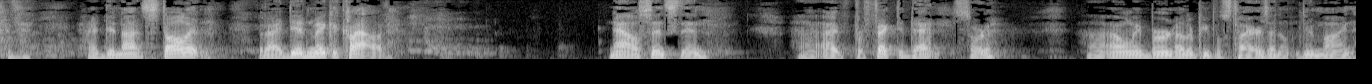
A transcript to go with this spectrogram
I did not stall it, but I did make a cloud. Now, since then, uh, I've perfected that, sort of. Uh, I only burn other people's tires. I don't do mine.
